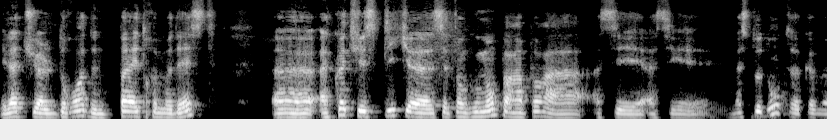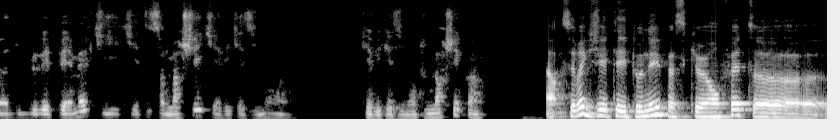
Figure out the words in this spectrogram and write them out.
Et là, tu as le droit de ne pas être modeste. Euh, à quoi tu expliques cet engouement par rapport à, à ces, à ces mastodontes comme WPML qui, qui étaient sur le marché, qui avaient quasiment, quasiment tout le marché. Alors, c'est vrai que j'ai été étonné parce que, en fait, euh,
